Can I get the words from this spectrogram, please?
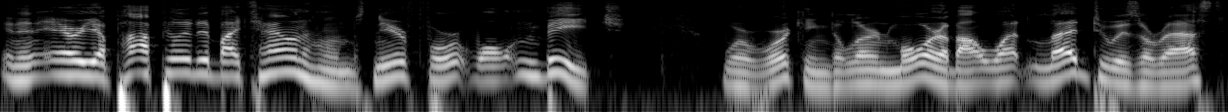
in an area populated by townhomes near Fort Walton Beach. We're working to learn more about what led to his arrest.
